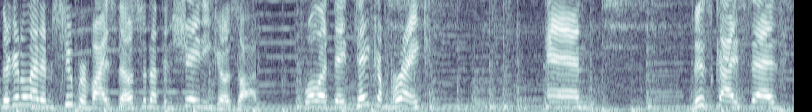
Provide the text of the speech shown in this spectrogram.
they're going to let him supervise, though, so nothing shady goes on. Well, they take a break, and this guy says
